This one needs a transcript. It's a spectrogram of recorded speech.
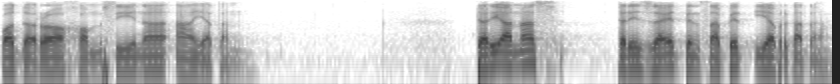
qadra khamsina ayatan. Dari Anas dari Zaid bin Sabit ia berkata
